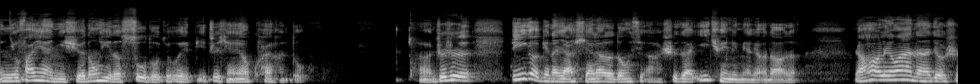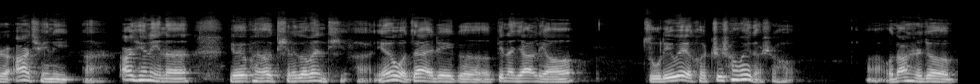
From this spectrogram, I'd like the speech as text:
你就发现你学东西的速度就会比之前要快很多啊。这是第一个跟大家闲聊的东西啊，是在一群里面聊到的。然后另外呢，就是二群里啊，二群里呢，有位朋友提了个问题啊，因为我在这个跟大家聊阻力位和支撑位的时候啊，我当时就。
